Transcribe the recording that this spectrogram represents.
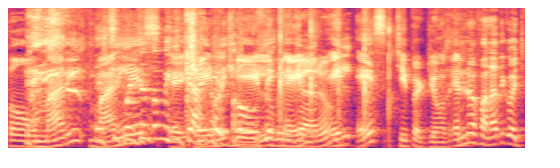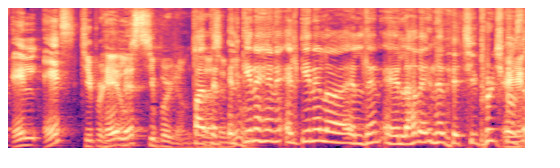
Jones. Manny, Manny Chipper es Jones dominicano. él- Chipper él- Jones él- dominicano. Él, él es Chipper Jones. Él no es fanático, él es Chipper Él Jones. es Chipper Jones. Pate, o sea, él, tiene, él tiene la- el, den- el ADN de Chipper Jones.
